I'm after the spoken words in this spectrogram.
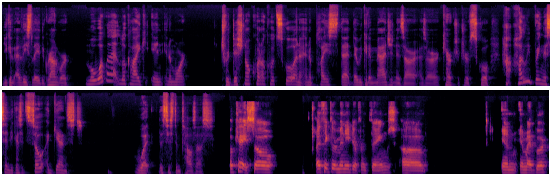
You can at least lay the groundwork. Well, what would that look like in in a more traditional quote unquote school in a, in a place that that we could imagine as our as our caricature of school? How how do we bring this in because it's so against what the system tells us? Okay, so I think there are many different things. Uh, in in my book,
